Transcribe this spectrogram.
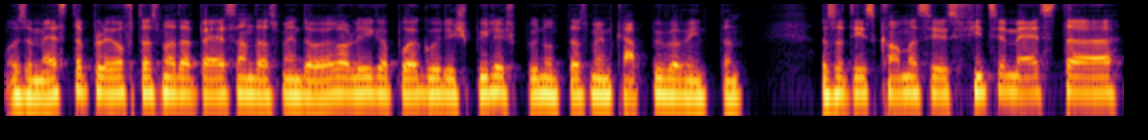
also Meisterplayoff, dass wir dabei sind, dass wir in der Euroleague ein paar gute Spiele spielen und dass wir im Cup überwintern. Also das kann man sich als Vizemeister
